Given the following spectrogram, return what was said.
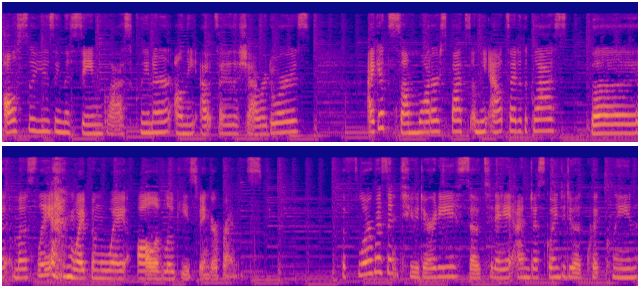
also using the same glass cleaner on the outside of the shower doors. I get some water spots on the outside of the glass, but mostly I'm wiping away all of Loki's fingerprints. The floor wasn't too dirty, so today I'm just going to do a quick clean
